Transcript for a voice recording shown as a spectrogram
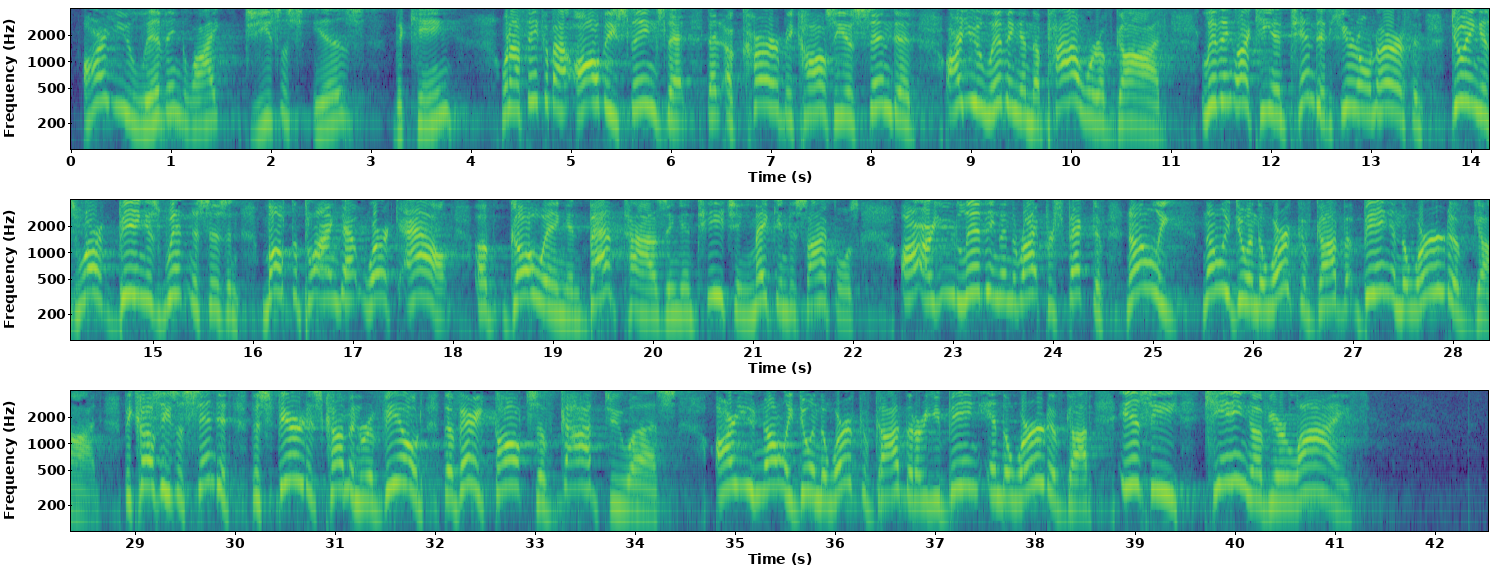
Are you living like Jesus is the king? When I think about all these things that, that occur because he ascended, are you living in the power of God? Living like He intended here on earth and doing His work, being His witnesses and multiplying that work out of going and baptizing and teaching, making disciples? Are, you living in the right perspective? Not only not only doing the work of God, but being in the Word of God. Because He's ascended, the Spirit has come and revealed the very thoughts of God to us. Are you not only doing the work of God, but are you being in the Word of God? Is He King of your life?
